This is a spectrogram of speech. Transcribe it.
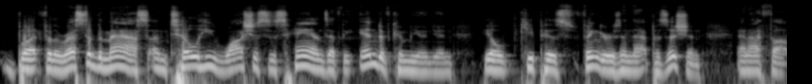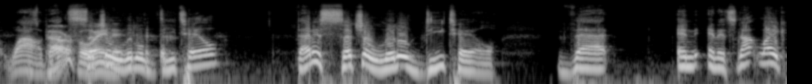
But for the rest of the Mass, until he washes his hands at the end of communion, he'll keep his fingers in that position. And I thought, wow, that's such a it? little detail. That is such a little detail that and and it's not like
